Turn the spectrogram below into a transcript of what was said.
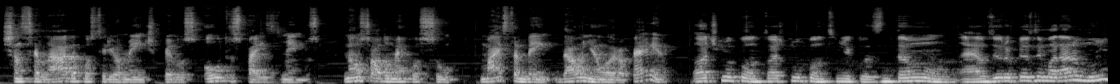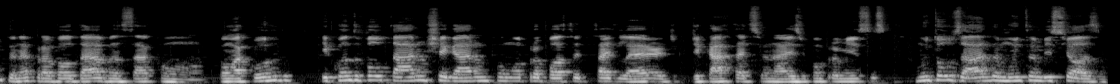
chancelada posteriormente pelos outros países membros, não só do Mercosul, mas também da União Europeia? Ótimo ponto, ótimo ponto, Nicolas. Então, é, os europeus demoraram muito né, para voltar a avançar com, com o acordo, e quando voltaram, chegaram com uma proposta de side letter, de, de adicionais de compromissos, muito ousada, muito ambiciosa.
